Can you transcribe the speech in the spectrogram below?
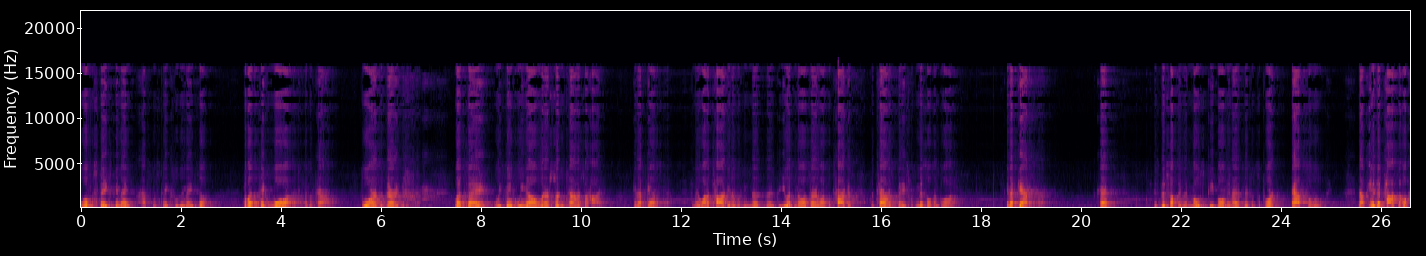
Will mistakes be made? Perhaps mistakes will be made too. But let's take war as a parallel. War is a very good example. Let's say we think we know where certain terrorists are hiding in Afghanistan. And they want to target it with, the, the, the U.S. military wants to target the terrorist base with missiles and blow it up. In Afghanistan. Okay? Is this something that most people in the United States would support? Absolutely. Now, is it possible,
